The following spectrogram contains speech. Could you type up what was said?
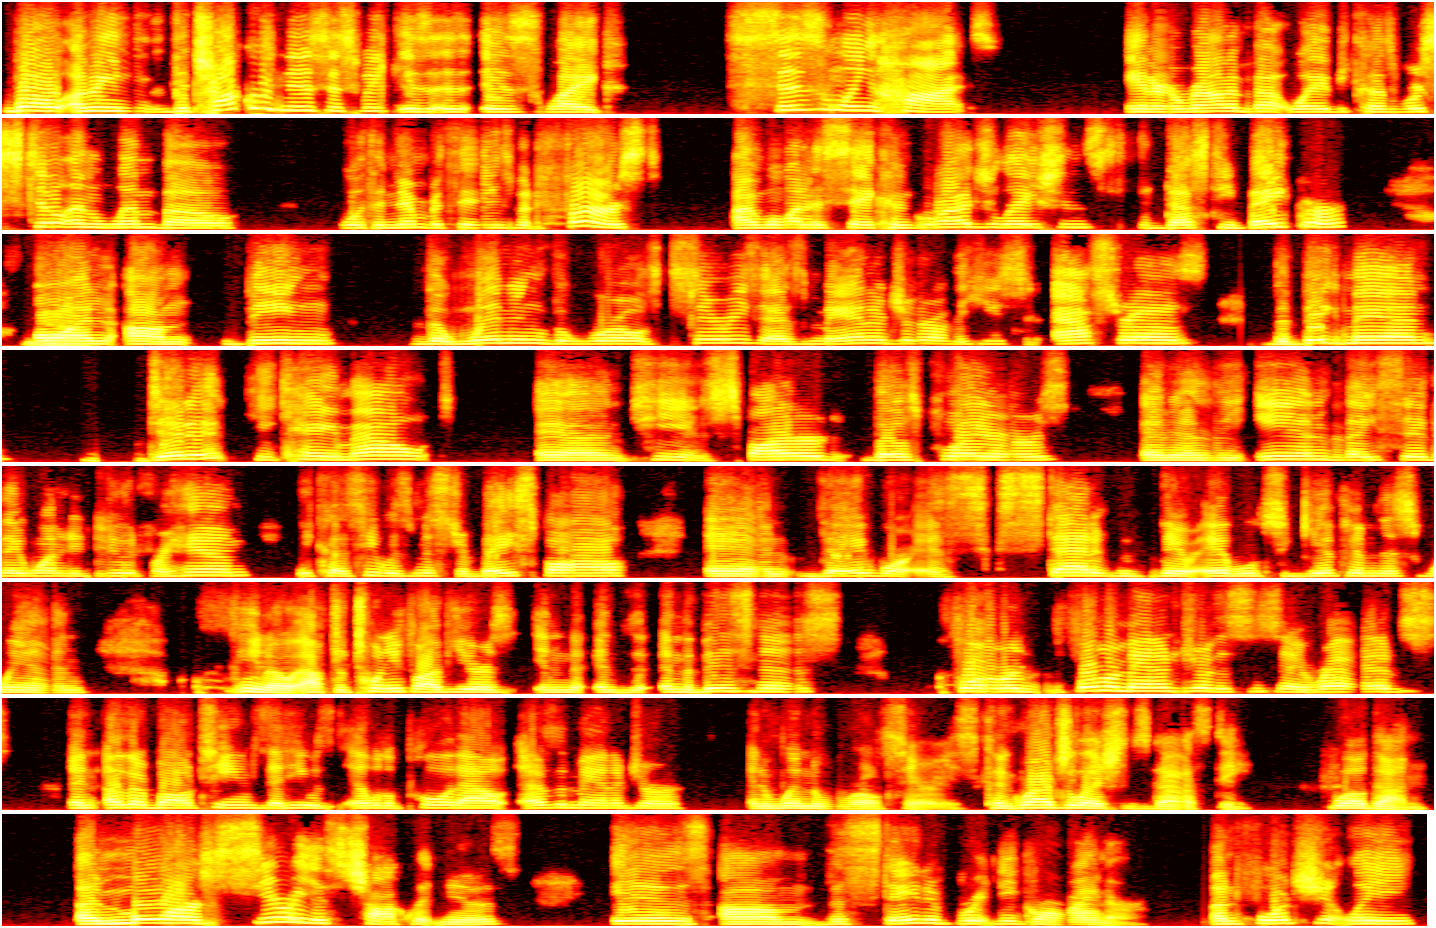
Well, I mean, the chocolate news this week is is, is like sizzling hot in a roundabout way because we're still in limbo with a number of things. But first, I want to say congratulations to Dusty Baker yeah. on um, being the winning the World Series as manager of the Houston Astros. The big man did it. He came out and he inspired those players. And in the end, they said they wanted to do it for him because he was Mr. Baseball. And they were ecstatic that they were able to give him this win you know, after 25 years in the, in the, in the business, former former manager of the Cincinnati Reds and other ball teams that he was able to pull it out as a manager and win the World Series. Congratulations, Dusty. Well done. And more serious chocolate news is um, the state of Brittney Griner. Unfortunately,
